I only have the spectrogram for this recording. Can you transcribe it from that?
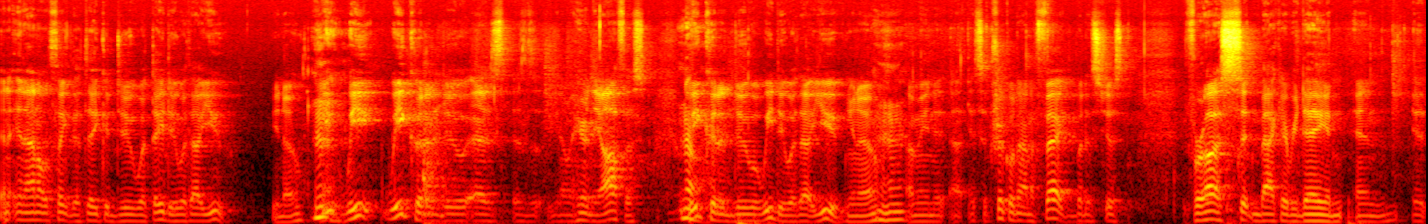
And, and I don't think that they could do what they do without you. You know, Hmm. we we couldn't do as as you know here in the office. No. We couldn't do what we do without you. You know, Mm-hmm. I mean, it, uh, it's a trickle down effect, but it's just for us sitting back every day and and it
